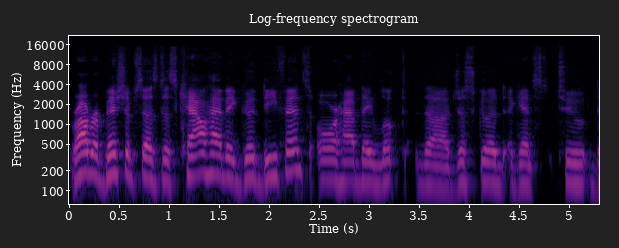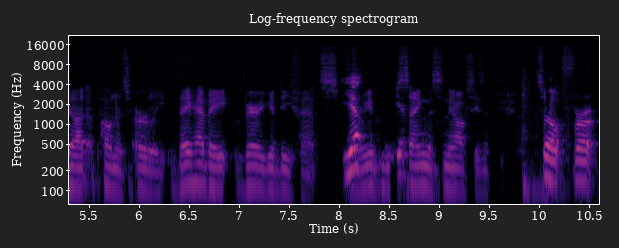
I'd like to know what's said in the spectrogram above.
Robert Bishop says, "Does Cal have a good defense, or have they looked uh, just good against two dud opponents early? They have a very good defense. Yeah, we've been yep. saying this in the offseason. So for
